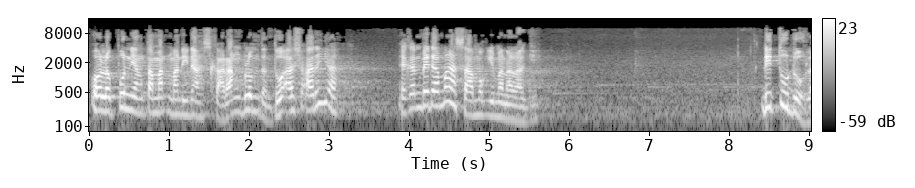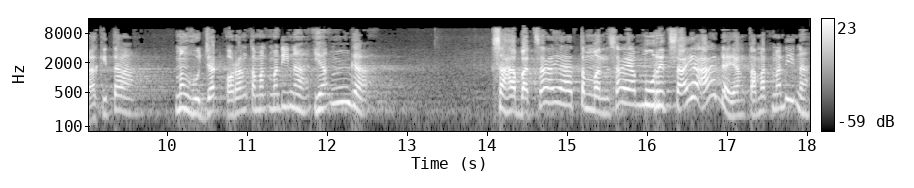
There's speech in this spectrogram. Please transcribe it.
Walaupun yang tamat Madinah sekarang belum tentu Asy'ariyah. Ya kan beda masa mau gimana lagi dituduhlah kita menghujat orang tamat Madinah. Ya enggak. Sahabat saya, teman saya, murid saya ada yang tamat Madinah.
